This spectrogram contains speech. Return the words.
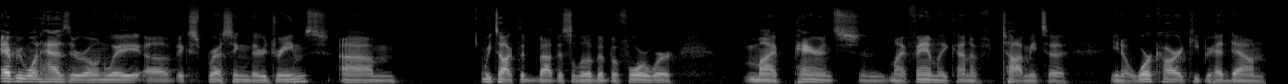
everyone has their own way of expressing their dreams um we talked about this a little bit before where my parents and my family kind of taught me to you know, work hard, keep your head down,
